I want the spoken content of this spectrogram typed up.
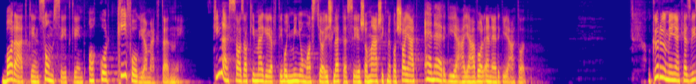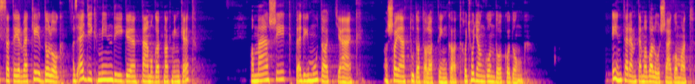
barátként, szomszédként, akkor ki fogja megtenni? Ki lesz az, aki megérti, hogy mi nyomasztja és leteszi, és a másiknak a saját energiájával energiát ad? A körülményekhez visszatérve két dolog. Az egyik mindig támogatnak minket, a másik pedig mutatják a saját tudatalattinkat, hogy hogyan gondolkodunk. Én teremtem a valóságomat.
